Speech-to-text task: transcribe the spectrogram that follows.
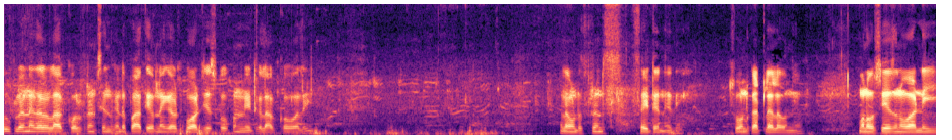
సూపులు అనేది అలా లాక్కోవాలి ఫ్రెండ్స్. ఎందుకంటే పాత ఉన్నాయి కాబట్టి పాటు చేసుకోకుండా నీట్గా లాక్కోవాలి. ఇలా ఉంటుంది ఫ్రెండ్స్? సైట్ అనేది. చూడండి కట్టలు ఎలా ఉన్నాయి. మనం సీజన్ వాడినవి.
